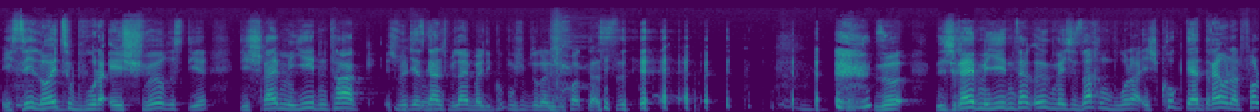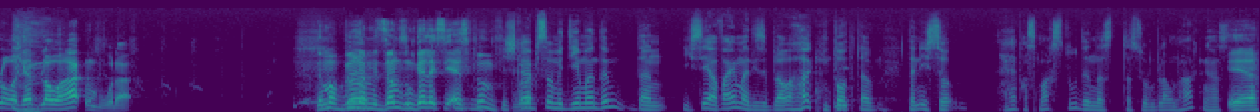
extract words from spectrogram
Ich sehe Leute, Bruder, ich schwöre es dir, die schreiben mir jeden Tag. Ich will dir jetzt gar nicht beleidigen, weil die gucken bestimmt sogar diesen Podcast. so, die schreiben mir jeden Tag irgendwelche Sachen, Bruder. Ich guck, der hat 300 Follower, der hat blaue Haken, Bruder. Der macht Bilder mit Samsung Galaxy S5. Ich schreibe so mit jemandem, dann, ich sehe auf einmal diese blaue Haken poppt up. Dann ich so, hä, was machst du denn, dass, dass du einen blauen Haken hast? Ja,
